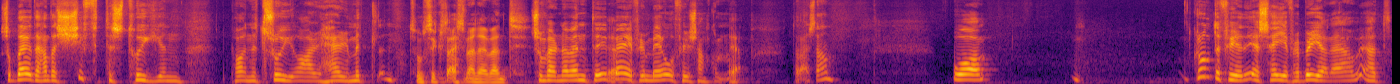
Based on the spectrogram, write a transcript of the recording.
så ble det han da skiftes tøyen på en tru år her i middelen. Som sikkert er en event. Som var nødvendig, ja. bare for meg og for samkomne. Ja. Det var sånn. Og grunnen til for det jeg sier fra byrjan er at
